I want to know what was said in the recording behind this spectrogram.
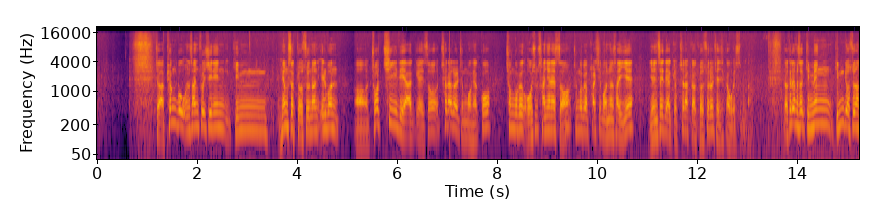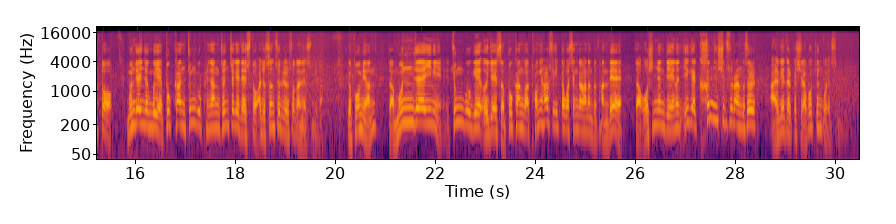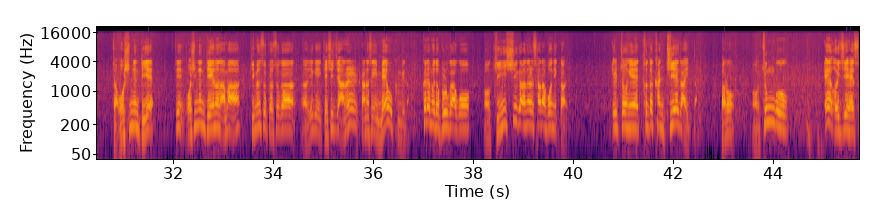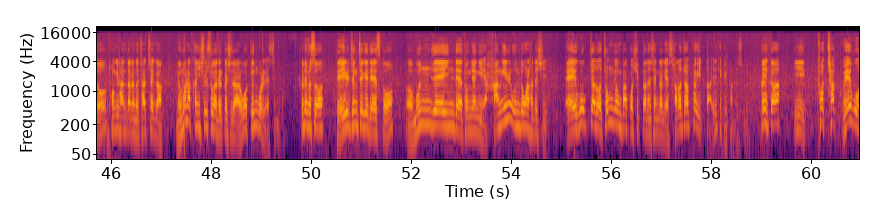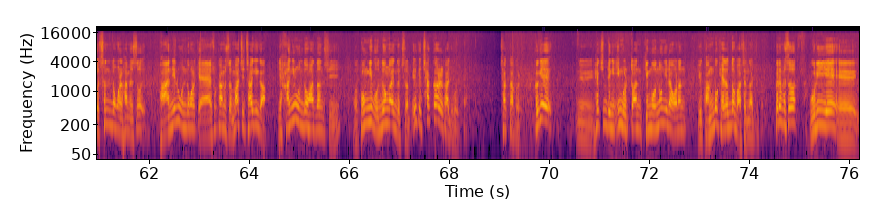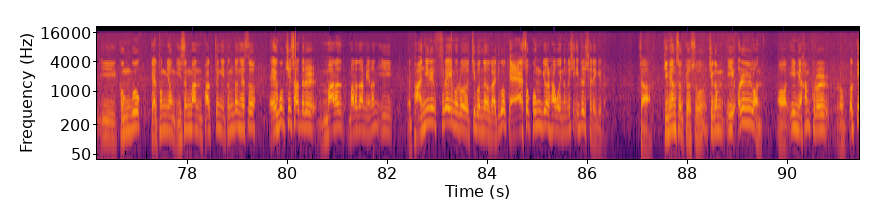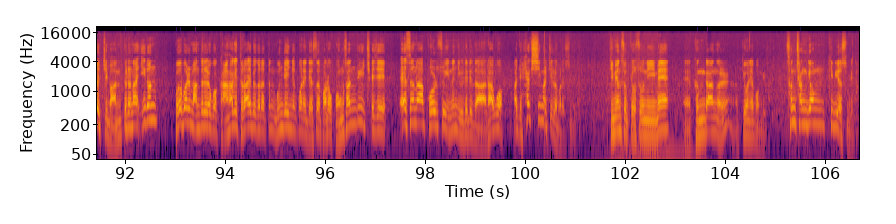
자, 평북 운산 출신인 김형석 교수는 일본 어, 조치대학에서 철학을 전공했고 1954년에서 1985년 사이에 연세대학교 철학과 교수를 재직하고 있습니다. 자, 그러면서 김명, 김 교수는 또 문재인 정부의 북한, 중국, 평양 정책에 대해서도 아주 쓴소리를 쏟아냈습니다. 그 보면 자 문재인이 중국에 의지해서 북한과 통일할 수 있다고 생각하는 듯한데 자 50년 뒤에는 이게 큰 실수라는 것을 알게 될 것이라고 경고했습니다. 자 50년 뒤에 50년 뒤에는 아마 김영수 교수가 어, 여기 계시지 않을 가능성이 매우 큽니다. 그럼에도 불구하고 어, 긴 시간을 살아보니까 일종의 터득한 지혜가 있다. 바로 어, 중국에 의지해서 통일한다는 것 자체가 너무나 큰 실수가 될 것이다 라고 경고를 냈습니다. 그러면서 대일 정책에 대해서도 어, 문재인 대통령이 항일 운동을 하듯이 애국자로 존경받고 싶다는 생각에 사로잡혀 있다 이렇게 비판했습니다. 그러니까 이 토착 외고 선동을 하면서 반일 운동을 계속하면서 마치 자기가 이 항일 운동하듯이 어, 독립운동가인 것처럼 이렇게 착각을 가지고 있다. 착각을. 그게 핵심적인 인물 또한 김원웅이라고 하는 이 광복 회장도 마찬가지다. 그러면서 우리의 이 건국 대통령 이승만, 박정희 등등 해서 애국 지사들을 말하, 말하자면은 이 반일 프레임으로 집어넣어 가지고 계속 공격을 하고 있는 것이 이들 세력이다. 자, 김영석 교수 지금 이 언론 어, 이미 한 풀을 꺾였지만 그러나 이런 법을 만들려고 강하게 드라이브 걸었던 문재인 정권에 대해서 바로 공산주의 체제에서나 볼 수 있는 일들이다라고 아주 핵심을 찔러버렸습니다. 김영석 교수님의 건강을 기원해 봅니다. 성창경 TV였습니다.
